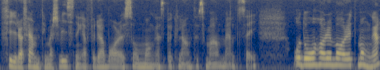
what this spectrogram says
fyra fem timmars visningar för det har varit så många spekulanter som har anmält sig. Och då har det varit många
